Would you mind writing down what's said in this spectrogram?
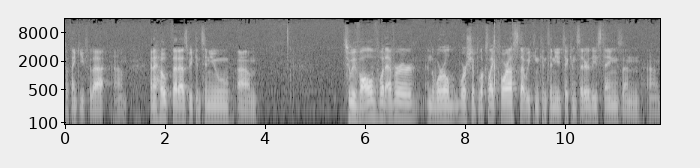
So thank you for that. Um, and I hope that as we continue um, to evolve whatever in the world worship looks like for us, that we can continue to consider these things and um,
